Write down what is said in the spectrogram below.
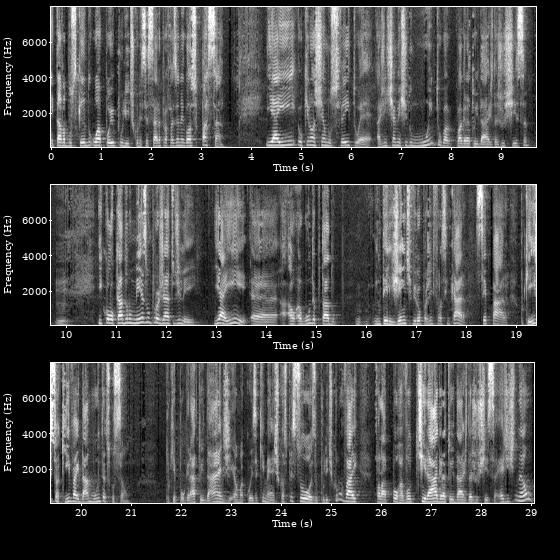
e estava buscando o apoio político necessário para fazer o negócio passar. E aí, o que nós tínhamos feito é: a gente tinha mexido muito com a, com a gratuidade da justiça e colocado no mesmo projeto de lei. E aí, é, al- algum deputado inteligente virou para a gente e falou assim: cara, separa, porque isso aqui vai dar muita discussão. Porque, pô, gratuidade é uma coisa que mexe com as pessoas. O político não vai falar, porra, vou tirar a gratuidade da justiça. É a gente não.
